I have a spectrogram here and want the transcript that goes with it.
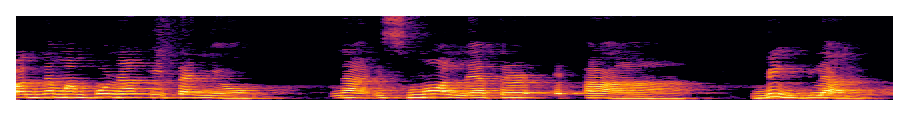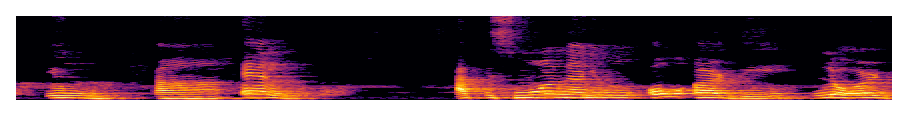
Pag naman po nakita nyo na small letter, ah, big lang, yung ah, L, at small na yung ORD, Lord,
